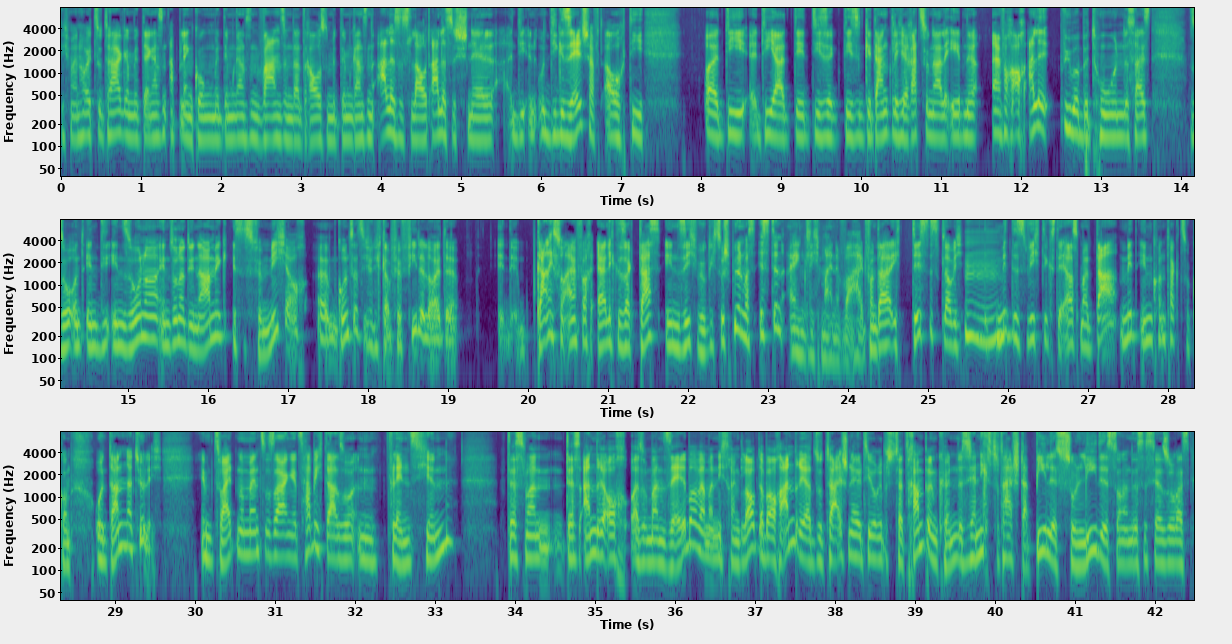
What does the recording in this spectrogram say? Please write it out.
Ich meine, heutzutage mit der ganzen Ablenkung, mit dem ganzen Wahnsinn da draußen, mit dem ganzen, alles ist laut, alles ist schnell, die, und die Gesellschaft auch, die, äh, die, die ja die, diese, diese gedankliche, rationale Ebene einfach auch alle überbetonen. Das heißt, so und in, in, so, einer, in so einer Dynamik ist es für mich auch ähm, grundsätzlich und ich glaube für viele Leute äh, gar nicht so einfach, ehrlich gesagt, das in sich wirklich zu spüren. Was ist denn eigentlich meine Wahrheit? Von daher, ich, das ist, glaube ich, mhm. mit das Wichtigste, erstmal da mit in Kontakt zu kommen. Und dann natürlich im zweiten Moment zu sagen, jetzt habe ich da so ein Pflänzchen, dass man das andere auch, also man selber, wenn man nicht dran glaubt, aber auch andere ja total schnell theoretisch zertrampeln können. Das ist ja nichts total Stabiles, Solides, sondern das ist ja sowas,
